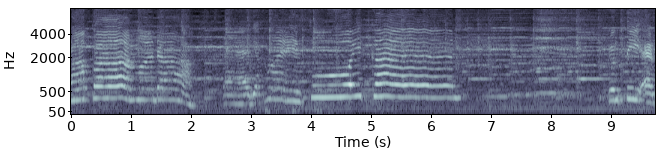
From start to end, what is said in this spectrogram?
หากพามาดาแต่อย่าให้สวยเกินดนตรีแอน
